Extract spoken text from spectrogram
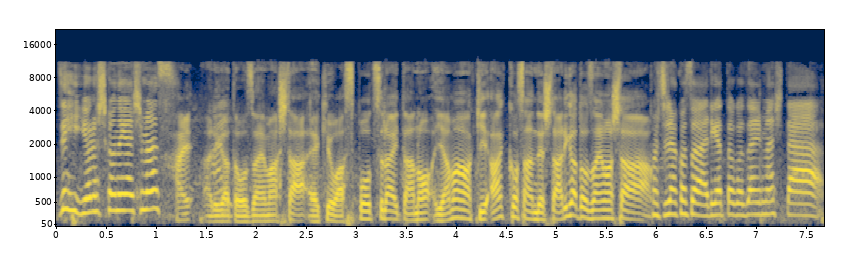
ぜひよろしくお願いします。はいありがとうございました、はい、えー、今日はスポーツライターの山脇明子さんでした。ありがとうございました。こちらこそありがとうございました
